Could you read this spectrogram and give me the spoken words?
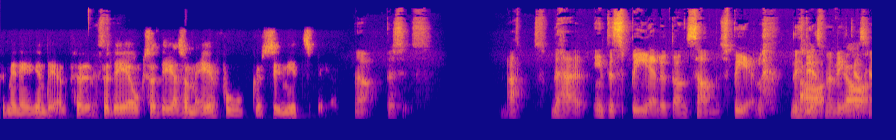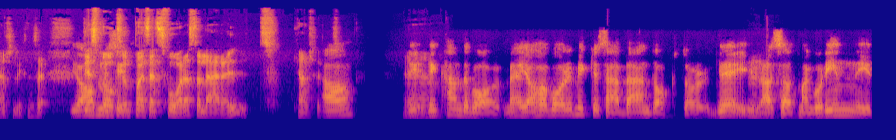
för min egen del. För, för det är också det som är fokus i mitt spel. Ja, precis att det här, inte spel utan samspel. Det är ja, det som är viktigast ja. kanske. Liksom. Ja, det som är också på ett sätt svårast att lära ut. Kanske. Ja, det, det, eh. kan det vara. Men jag har varit mycket så här band doctor-grej. Mm. Alltså att man går in i,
